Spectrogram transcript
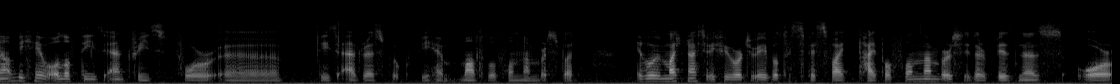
now we have all of these entries for uh, this address book. We have multiple phone numbers but it would be much nicer if we were to be able to specify type of phone numbers either business or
